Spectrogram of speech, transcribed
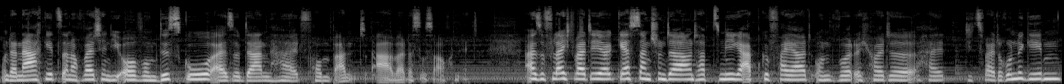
Und danach geht's dann auch weiter in die Ohrwurm-Disco, also dann halt vom Band. Aber das ist auch nett. Also vielleicht wart ihr gestern schon da und habt's mega abgefeiert und wollt euch heute halt die zweite Runde geben.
